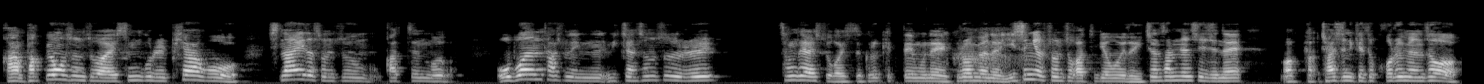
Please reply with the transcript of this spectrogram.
강- 박병호 선수와의 승부를 피하고 스나이더 선수 같은 뭐 5번 타순에 있는 위치한 선수를 상대할 수가 있어. 그렇기 때문에 그러면은 이승엽 선수 같은 경우에도 2003년 시즌에 막 자- 자신이 계속 걸으면서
